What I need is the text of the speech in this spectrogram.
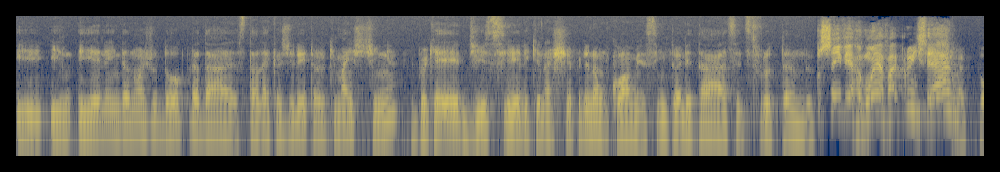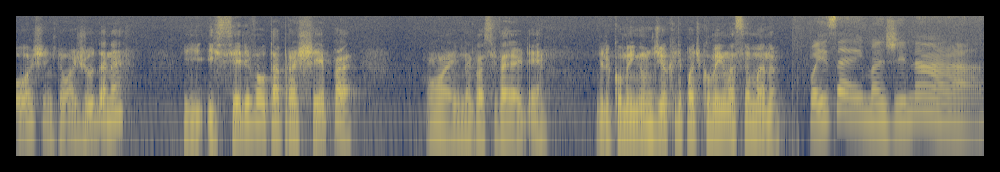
e, e, e, ele ainda não ajudou para dar estalecas direito, era o que mais tinha. E porque disse ele que na xepa ele não come, assim, então ele tá se desfrutando. Sem vergonha, vai pro inferno. Mas, poxa, então ajuda, né? E, e se ele voltar pra xepa, olha, o negócio vai arder. Ele come em um dia o que ele pode comer em uma semana. Pois é, imagina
